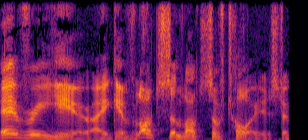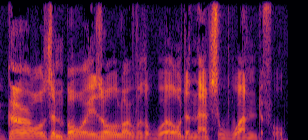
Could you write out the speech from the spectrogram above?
every year I give lots and lots of toys to girls and boys all over the world, and that's wonderful.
